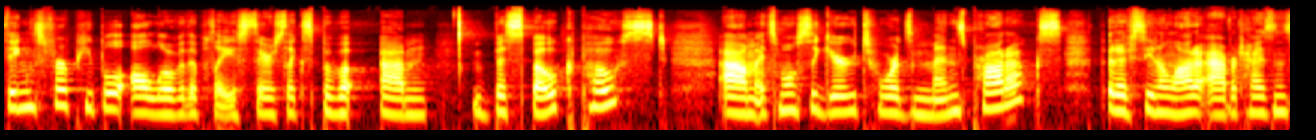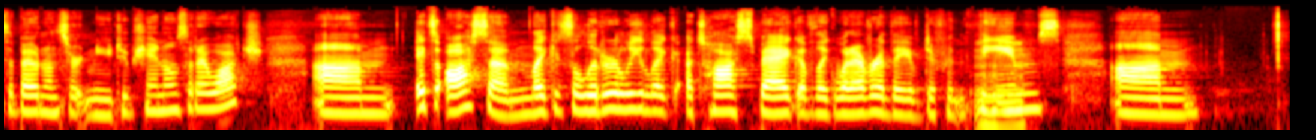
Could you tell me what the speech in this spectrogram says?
things for people all over the place. There's like sp- um, bespoke post. Um, it's mostly geared towards men's products that I've seen a lot of advertisements about on certain YouTube channels that I watch. Um, it's awesome. Like it's literally like a tossed bag of like whatever. They have different Mm-hmm. themes. Um,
